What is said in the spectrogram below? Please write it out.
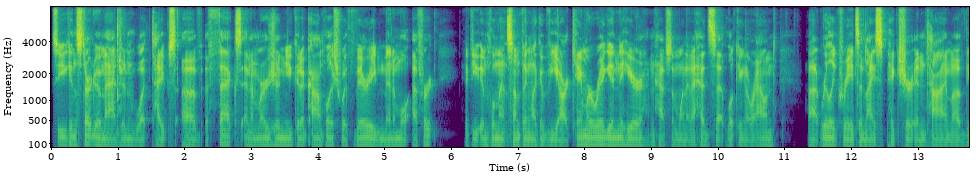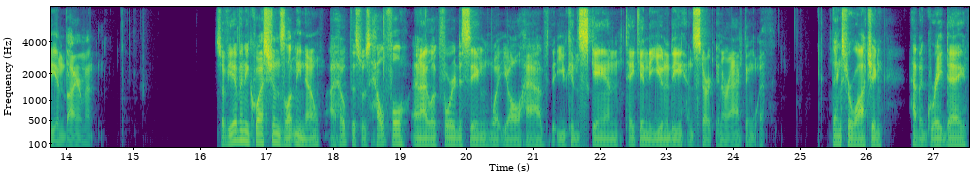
So you can start to imagine what types of effects and immersion you could accomplish with very minimal effort if you implement something like a VR camera rig into here and have someone in a headset looking around, uh, really creates a nice picture in time of the environment. So if you have any questions, let me know. I hope this was helpful, and I look forward to seeing what y'all have that you can scan, take into Unity, and start interacting with. Thanks for watching. Have a great day.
